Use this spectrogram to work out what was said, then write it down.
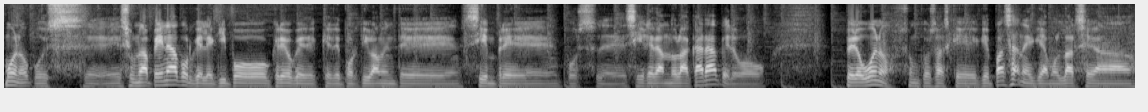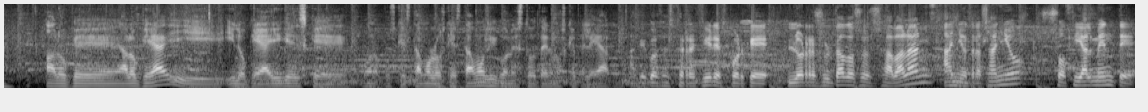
bueno, pues eh, es una pena porque el equipo creo que, deportivamente siempre pues, sigue dando la cara, pero, pero bueno, son cosas que pasan, hay que amoldarse a, a lo que, a lo que hay y, lo que hay es que, bueno, pues que estamos los que estamos y con esto tenemos que pelear. ¿A qué cosas te refieres? Porque los resultados os avalan año tras año, socialmente,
